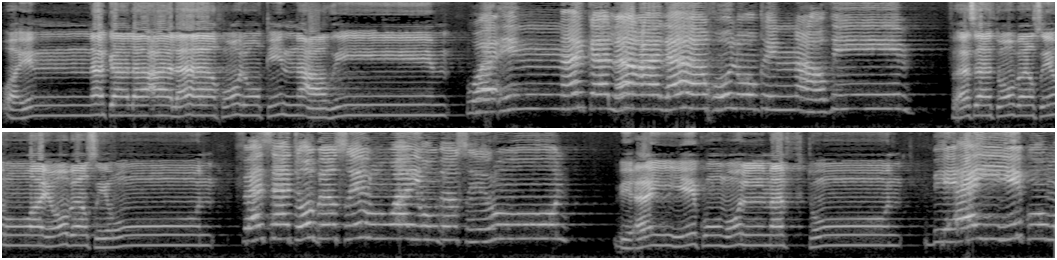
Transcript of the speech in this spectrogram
وإنك لعلى خلق عظيم وإنك لعلى خلق عظيم فستبصر ويبصرون فستبصر ويبصرون بأيكم المفتون بأيكم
